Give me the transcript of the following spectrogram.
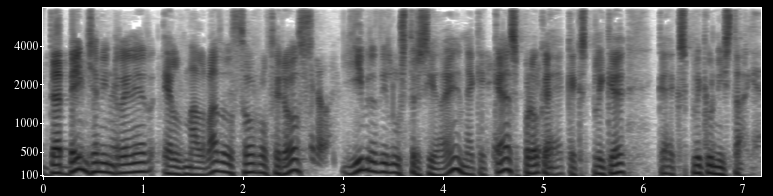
De Benjamin Renner, El malvado zorro feroz, Feroz. llibre d'il·lustració, eh, en aquest cas, però que, que, explica, que explica una història.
